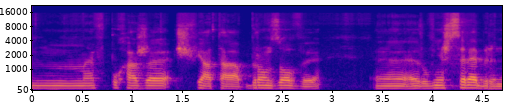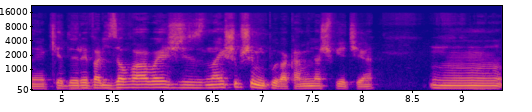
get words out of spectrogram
mm, w Pucharze Świata brązowy, również srebrny, kiedy rywalizowałeś z najszybszymi pływakami na świecie. Mm,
